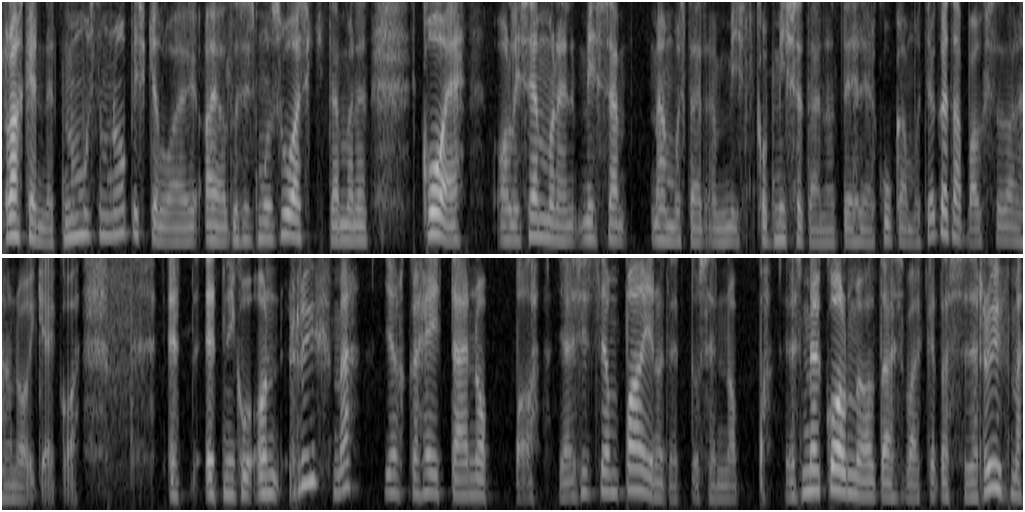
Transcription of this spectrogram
rakennettu. Mä muistan mun opiskeluajalta, siis mun suosikki tämmöinen koe oli semmoinen, missä, mä en muista missä tämä on tehnyt ja kuka, mutta joka tapauksessa tämä on ihan oikea koe. Että et niinku on ryhmä, joka heittää noppaa, ja sitten se on painotettu sen noppa. Jos me kolme oltaisiin vaikka tässä se ryhmä,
